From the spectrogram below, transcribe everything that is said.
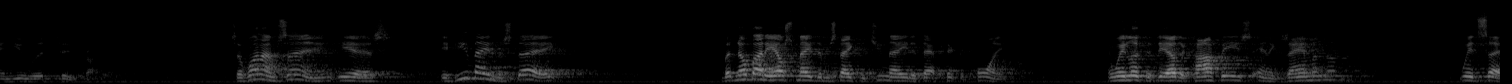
And you would too, probably. So what I'm saying is, if you made a mistake, but nobody else made the mistake that you made at that particular point, and we looked at the other copies and examined them, we'd say,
